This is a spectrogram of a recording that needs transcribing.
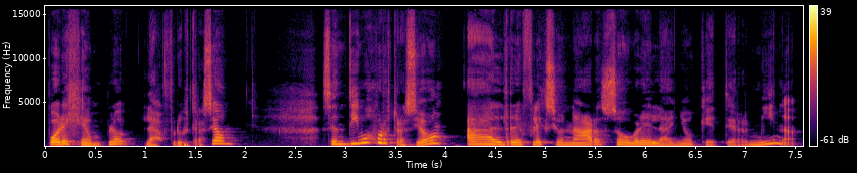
Por ejemplo, la frustración, Sentimos frustración al reflexionar sobre el año que termina.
